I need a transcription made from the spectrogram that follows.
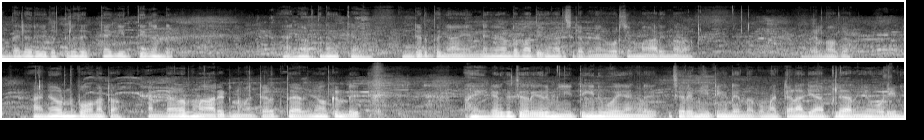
എന്തായാലും ഒരു വിധത്തിൽ സെറ്റാക്കി ഇരുത്തിയിട്ടുണ്ട്. ഞാനും അവിടെ തന്നെ നിൽക്കുകയാണ് എന്റെ അടുത്ത് ഞാൻ എന്നെങ്ങനെ കണ്ടപ്പോൾ അധികം കരച്ചില്ല അപ്പോൾ ഞങ്ങൾ കുറച്ചുകൂടി മാറി നിന്നതാണ് എന്തായാലും നോക്കുക അനു അവിടെ നിന്ന് പോന്നട്ടോ എന്റെ അവിടെ നിന്ന് മാറിയിട്ടുണ്ട്. മറ്റേ തിരഞ്ഞു നോക്കുന്നുണ്ട്. അതിന്റെ അടുത്ത് ചെറിയൊരു മീറ്റിങ്ങിന് പോയി ഞങ്ങൾ ചെറിയ മീറ്റിംഗ് ഉണ്ടായിരുന്നു. അപ്പോൾ മറ്റാൾ ആ ഗ്യാപ്പിൽ ഇറങ്ങി ഓടീന്.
